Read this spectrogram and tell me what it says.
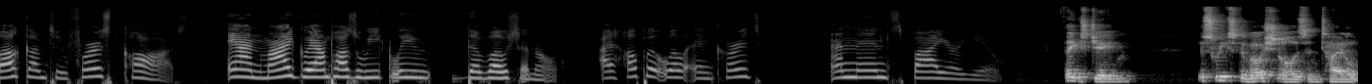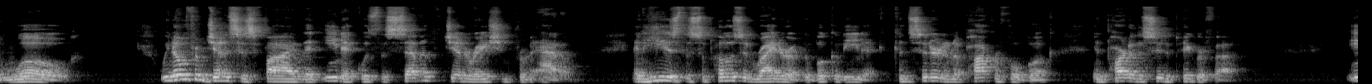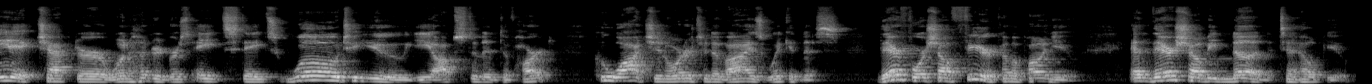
welcome to First Cause and my grandpa's weekly devotional. I hope it will encourage and inspire you. Thanks, Jaden. This week's devotional is entitled Woe. We know from Genesis 5 that Enoch was the seventh generation from Adam, and he is the supposed writer of the book of Enoch, considered an apocryphal book and part of the pseudepigrapha. Enoch chapter 100, verse 8 states, Woe to you, ye obstinate of heart, who watch in order to devise wickedness. Therefore shall fear come upon you, and there shall be none to help you.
